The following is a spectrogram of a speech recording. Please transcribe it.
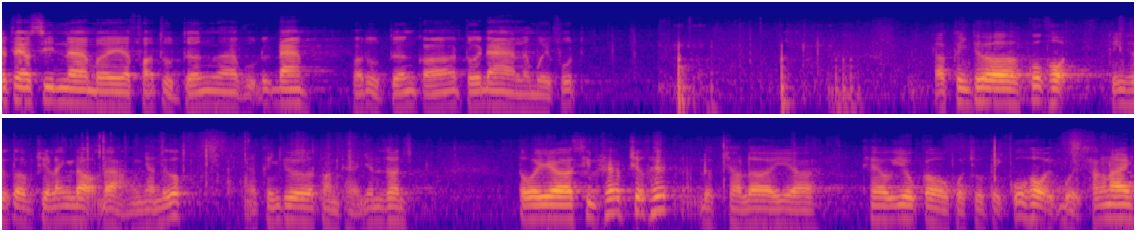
Tiếp theo xin à, mời Phó Thủ tướng à, Vũ Đức Đam. Phó Thủ tướng có tối đa là 10 phút. À, kính thưa Quốc hội, kính thưa các đồng chí lãnh đạo Đảng, Nhà nước, kính thưa toàn thể nhân dân. Tôi xin phép trước hết được trả lời theo yêu cầu của Chủ tịch Quốc hội buổi sáng nay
